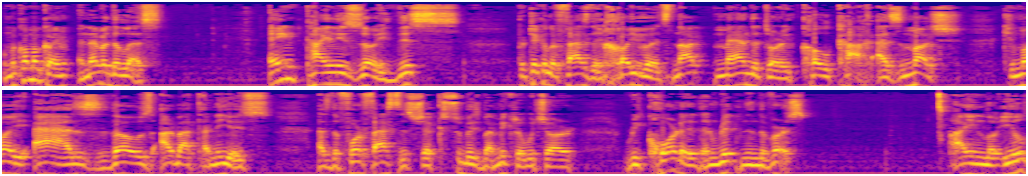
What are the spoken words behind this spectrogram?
And nevertheless, ain't tiny zoe, this particular fast day, choiva, it's not mandatory kol kach as much kimoi as those arba taniyos, as the four fasts shek subis mikra, which are recorded and written in the verse. Ayin lo'il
